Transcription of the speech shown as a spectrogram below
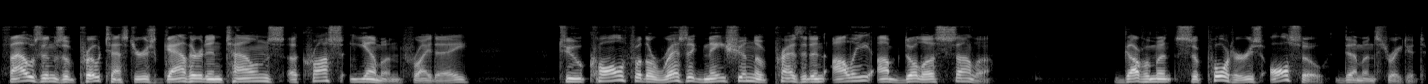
Thousands of protesters gathered in towns across Yemen Friday to call for the resignation of President Ali Abdullah Saleh. Government supporters also demonstrated.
